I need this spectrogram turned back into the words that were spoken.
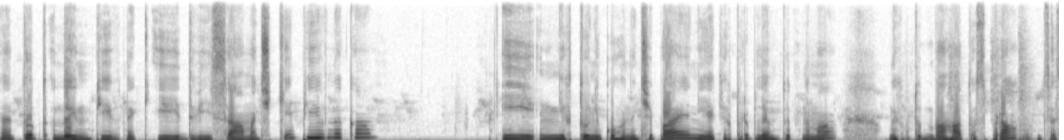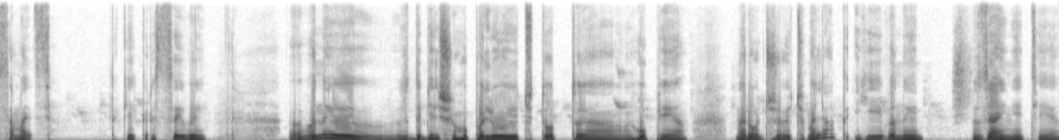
Е, Тут один півник і дві самочки півника. І ніхто нікого не чіпає, ніяких проблем тут нема. У них тут багато справ. Це самець такий красивий. Вони здебільшого полюють тут е, гупі народжують малят, і вони зайняті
